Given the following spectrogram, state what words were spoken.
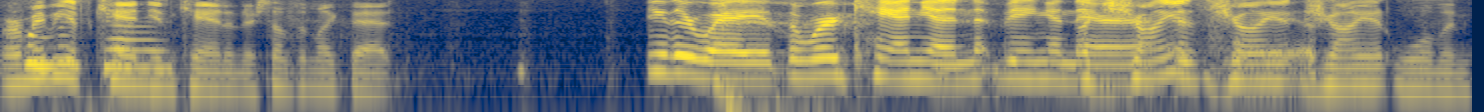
Or Oh maybe my it's Canyon God. Cannon or something like that. Either way, the word canyon being in there. a giant, giant, hilarious. giant woman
